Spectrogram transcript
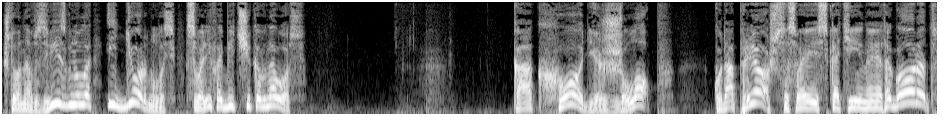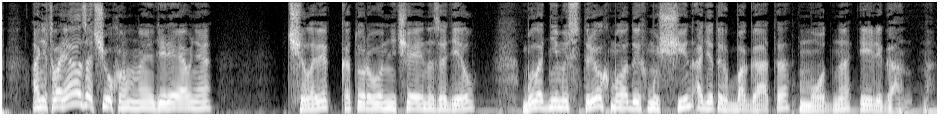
что она взвизгнула и дернулась, свалив обидчика в навоз. «Как ходишь, жлоб? Куда прешь со своей скотиной? Это город, а не твоя зачуханная деревня!» Человек, которого он нечаянно задел, был одним из трех молодых мужчин, одетых богато, модно и элегантно.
